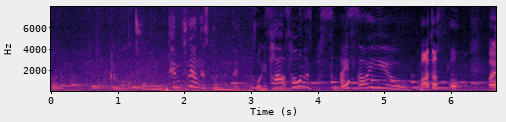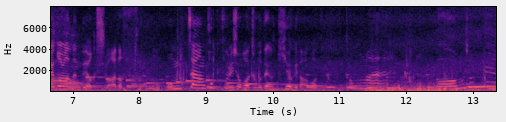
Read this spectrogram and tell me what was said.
어, 나 저분 템프양에서 봤는데? 거기 사, 사원에서 봤어. I saw you. 맞았어. 말 걸었는데 역시 맞았어. 몸짱 커플이셔가지고 내가 기억이 나거든. 정말 너무 좋네요.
